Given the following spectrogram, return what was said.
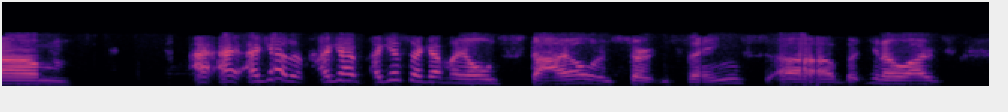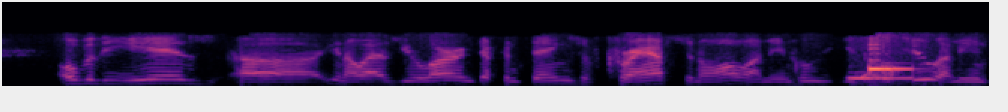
Um, I, I, got, I got, I guess I got my own style in certain things. Uh, but you know, I've over the years, uh, you know, as you learn different things of crafts and all. I mean, who you go to? I mean,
